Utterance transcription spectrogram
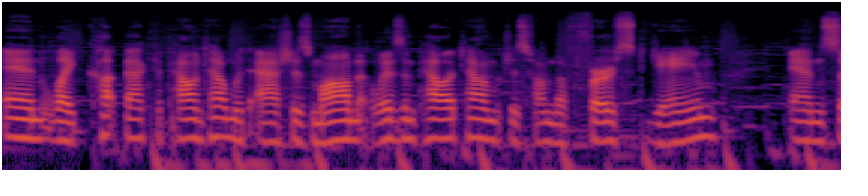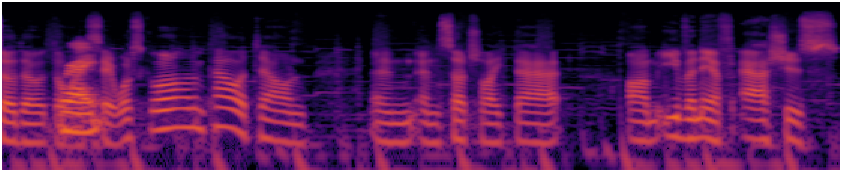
and like cut back to Pallet Town with Ash's mom that lives in Pallet Town, which is from the first game. And so they'll, they'll right. say, "What's going on in Pallet Town?" and and such like that. Um, even if Ash is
